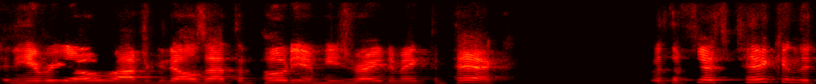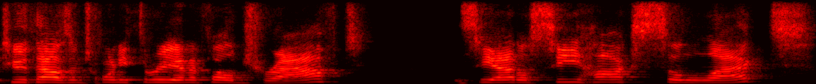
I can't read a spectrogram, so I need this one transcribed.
And here we go. Roger Goodell's at the podium. He's ready to make the pick. With the fifth pick in the 2023 NFL Draft, the Seattle Seahawks select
